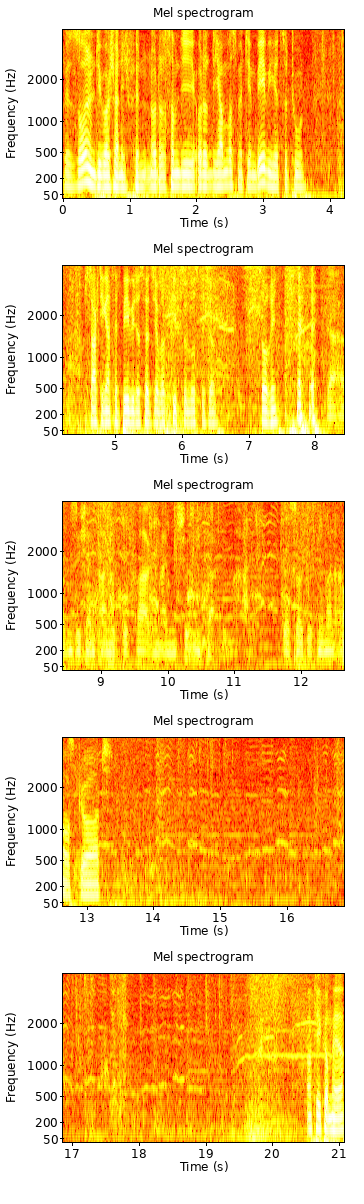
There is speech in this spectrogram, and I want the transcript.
Wir sollen die wahrscheinlich finden, oder das haben die, oder die haben was mit dem Baby hier zu tun. Ich sag die ganze Zeit Baby, das hört sich aber viel zu lustig an. Sorry. Da haben sich ein paar Nekrophagen einen schönen Tag gemacht. Das sollte ich mir mal Oh ansehen. Gott. Okay, komm her.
